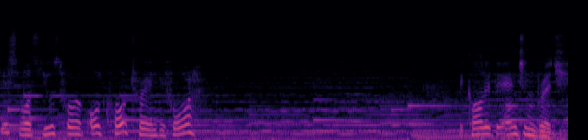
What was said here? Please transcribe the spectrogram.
This was used for an old coal train before. We call it the engine bridge.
